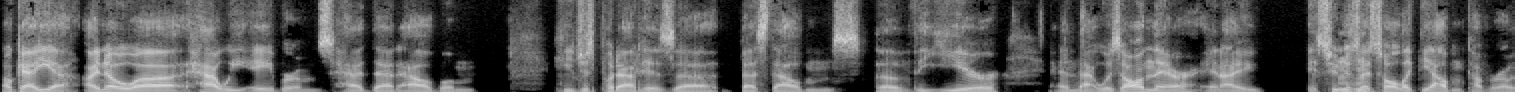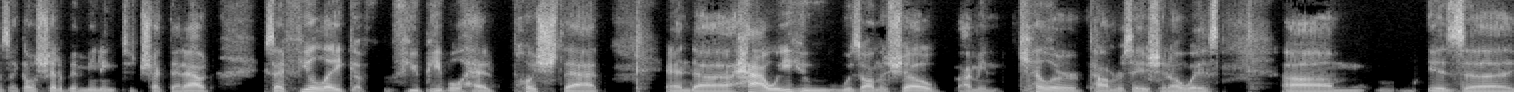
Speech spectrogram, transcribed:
Okay, yeah. I know uh Howie Abrams had that album. He just put out his uh best albums of the year and that was on there and I as soon as I saw like the album cover I was like, "Oh shit, I've been meaning to check that out" because I feel like a few people had pushed that and uh Howie who was on the show, I mean, killer conversation always um is uh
